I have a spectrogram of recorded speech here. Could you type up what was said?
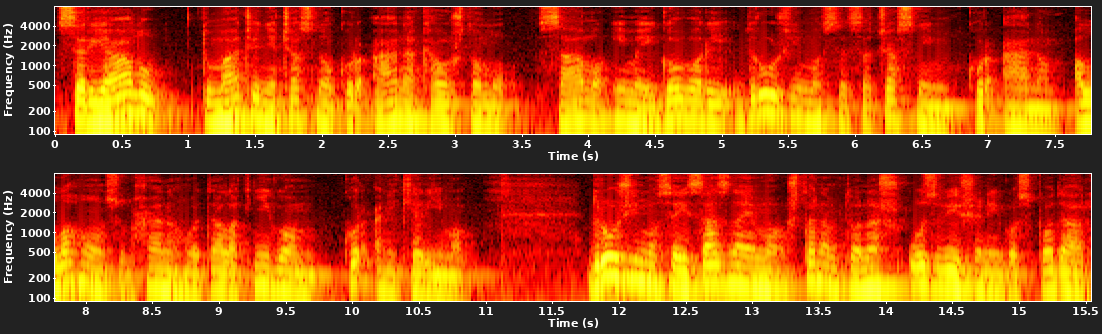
serijalu tumačenje časnog Kur'ana kao što mu samo ime i govori, družimo se sa časnim Kur'anom, Allahom subhanahu wa ta'ala knjigom Kur'an i Kerimom. Družimo se i saznajemo šta nam to naš uzvišeni gospodar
